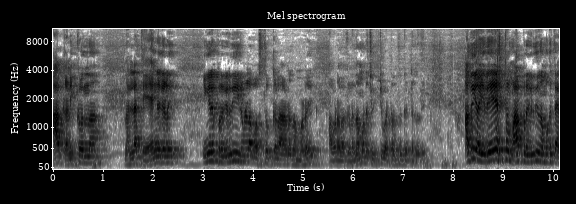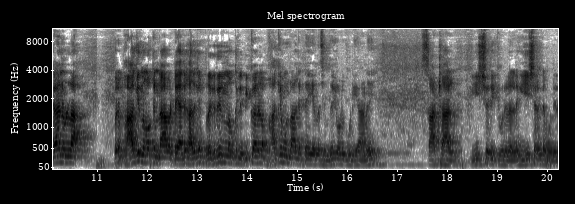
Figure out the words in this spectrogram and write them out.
ആ കണിക്കൊന്ന നല്ല തേങ്ങകൾ ഇങ്ങനെ പ്രകൃതിയിലുള്ള വസ്തുക്കളാണ് നമ്മൾ അവിടെ വെക്കുന്നത് നമ്മുടെ ചുറ്റുവട്ടത്ത് കിട്ടുന്നത്. അത് യഥേഷ്ടം ആ പ്രകൃതി നമുക്ക് തരാനുള്ള ഒരു ഭാഗ്യം നമുക്കുണ്ടാവട്ടെ. അല്ലെങ്കിൽ അതിൽ പ്രകൃതിയിൽ നിന്ന് നമുക്ക് ലഭിക്കാനുള്ള ഭാഗ്യമുണ്ടാകട്ടെ എന്ന ചിന്തയോടു കൂടിയാണ് സാക്ഷാൽ ഈശ്വരിക്ക് മുന്നിൽ അല്ലെങ്കിൽ ഈശ്വരന്റെ മുന്നിൽ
